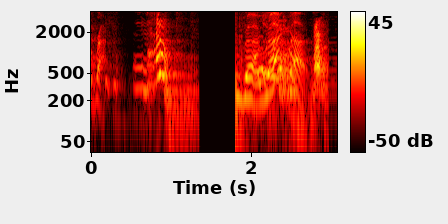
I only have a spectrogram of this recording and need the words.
rah, rah. rah, rah, rah.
